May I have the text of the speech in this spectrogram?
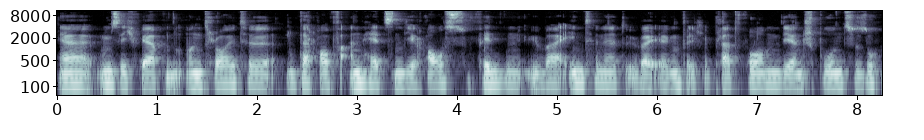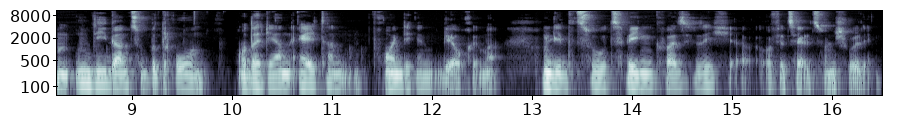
äh, um sich werfen und Leute darauf anhetzen, die rauszufinden über Internet, über irgendwelche Plattformen, deren Spuren zu suchen, um die dann zu bedrohen oder deren Eltern, Freundinnen, wie auch immer. Um die dazu zwingen, quasi sich äh, offiziell zu entschuldigen.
